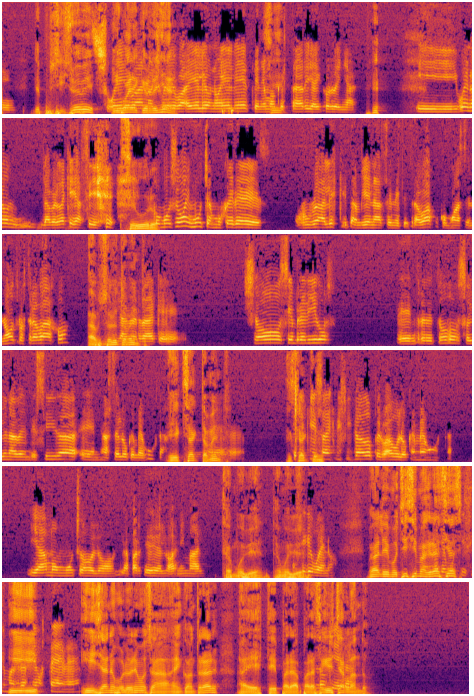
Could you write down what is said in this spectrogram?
Eh, si llueve, igual hay que ordeñar. No llueva L o no L, tenemos que estar y hay que ordeñar. Y bueno, la verdad que es así. Seguro. Como yo, hay muchas mujeres rurales que también hacen este trabajo, como hacen otros trabajos. Absolutamente. la verdad que yo siempre digo, dentro de todo, soy una bendecida en hacer lo que me gusta. Exactamente. Eh, Exactamente. Sé que he sacrificado, pero hago lo que me gusta. Y amo mucho la parte de los animales. Está muy bien, está muy bien. Así que bueno. Vale, muchísimas gracias. y, y ya nos volveremos a, encontrar a este para, para seguir charlando.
